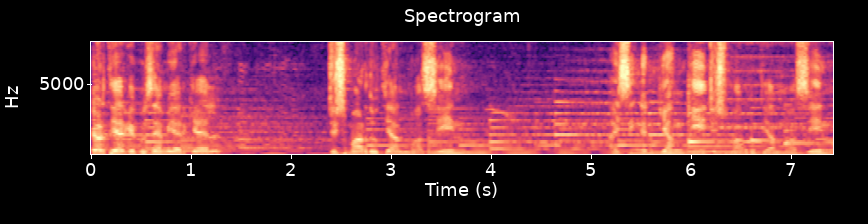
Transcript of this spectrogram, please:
Երկրորդ երկը գուզեմ երկել ճշմարտության մասին, այսինքն յանքի ճշմարտության մասին,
